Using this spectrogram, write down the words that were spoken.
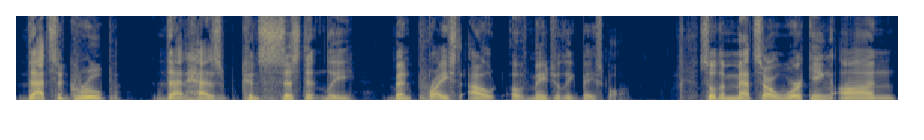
that's a group that has consistently been priced out of Major League Baseball. So the Mets are working on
